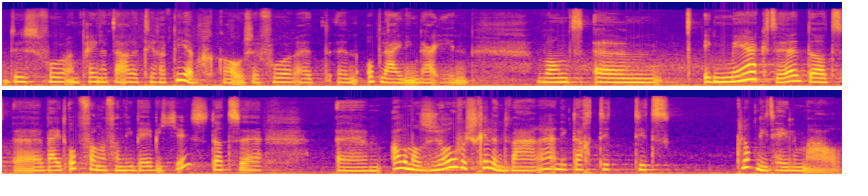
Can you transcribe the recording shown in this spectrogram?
dus voor een prenatale therapie heb gekozen. Voor het, een opleiding daarin. Want ehm, ik merkte dat eh, bij het opvangen van die babytjes, dat ze ehm, allemaal zo verschillend waren. En ik dacht, dit, dit klopt niet helemaal.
